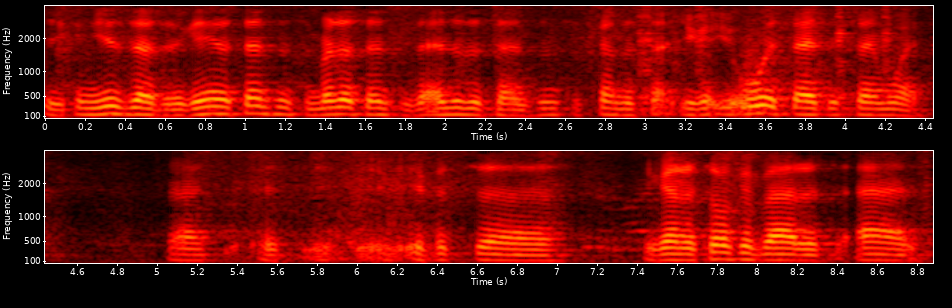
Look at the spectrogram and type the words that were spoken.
You can use that at the beginning of sentence, the middle of the sentence, the end of the sentence. It's kind of you, you always say it the same way, right? It's, if it's uh, you're going to talk about it as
